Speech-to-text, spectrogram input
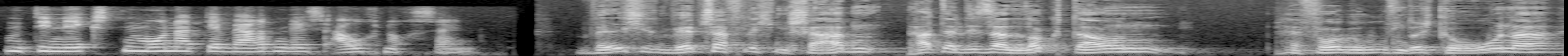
und die nächsten Monate werden es auch noch sein. Welchen wirtschaftlichen Schaden hat denn dieser Lockdown, hervorgerufen durch Corona,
